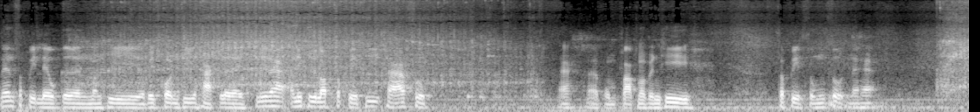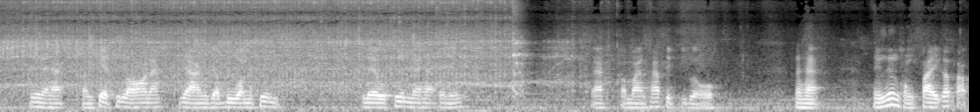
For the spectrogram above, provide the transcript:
เล่นสปีดเร็วเกินบางทีไปชนทีหักเลย นี่นะฮะอันนี้คือล็อกสปีดที่ช้าสุดนะแล้วผมปรับมาเป็นที่สปีดสูงสุดนะฮะ นี่นะฮะ สังเกตที่ล้อนะ ยางจะบวมขึ้น เร็วขึ้นนะฮะตัวนี้นะประมาณ 50กิโลนะฮะในเรื่องของไฟก็ปรับ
